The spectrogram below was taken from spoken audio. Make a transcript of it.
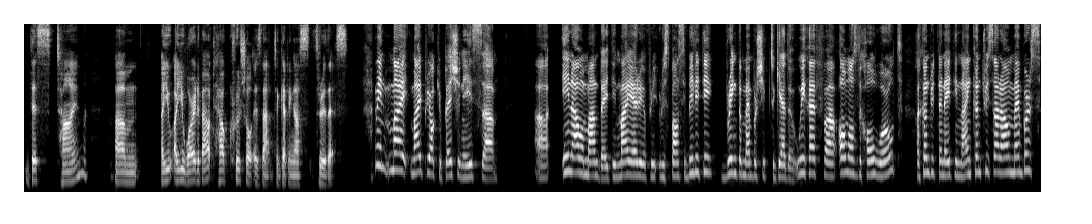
this time. Um, are you are you worried about how crucial is that to getting us through this? I mean, my my preoccupation is uh, uh, in our mandate, in my area of re- responsibility, bring the membership together. We have uh, almost the whole world 189 countries are our members.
